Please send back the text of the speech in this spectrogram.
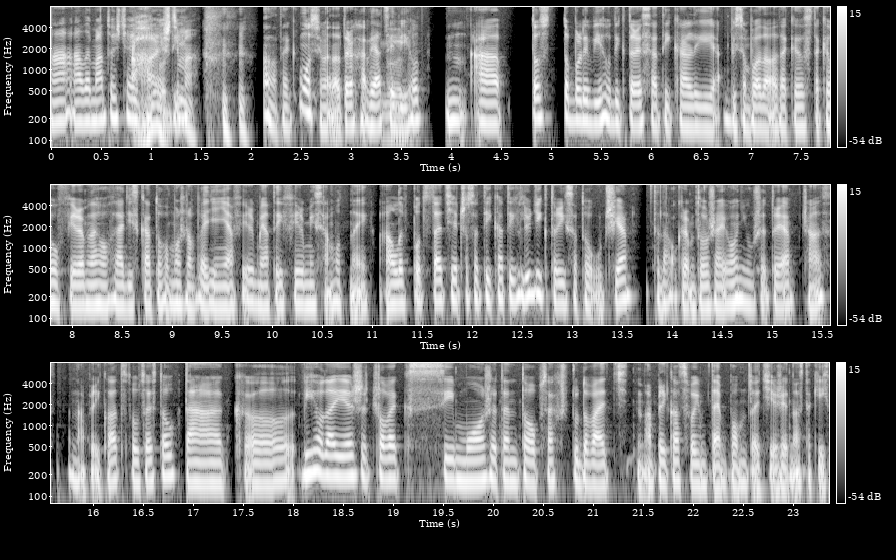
Má, ale má to ešte aj Aha, výhody. ešte má. no, tak musíme dať trocha viacej no, výhod. Mm, a to, to boli výhody, ktoré sa týkali, by som povedala, takého, z takého firmného hľadiska toho možno vedenia firmy a tej firmy samotnej. Ale v podstate, čo sa týka tých ľudí, ktorí sa to učia, teda okrem toho, že aj oni ušetria čas napríklad tou cestou, tak e, výhoda je, že človek si môže tento obsah študovať napríklad svojim tempom. To je tiež jedna z takých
